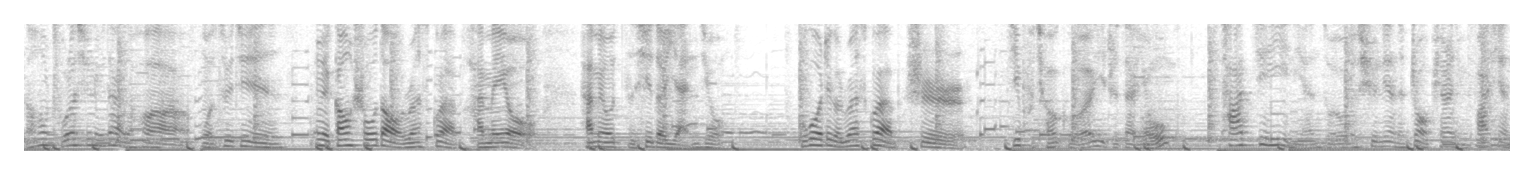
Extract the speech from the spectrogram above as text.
然后除了心率带的话，我最近因为刚收到 RunScribe，还没有还没有仔细的研究。不过这个 RunScribe 是基普乔格一直在用的。他近一年左右的训练的照片，你会发现，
